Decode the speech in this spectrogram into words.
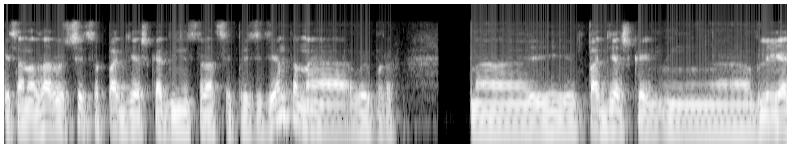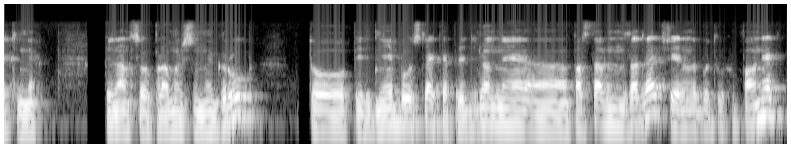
если она заручится поддержкой администрации президента на выборах, и поддержкой влиятельных финансово-промышленных групп, то перед ней будут стоять определенные э, поставленные задачи, и надо будет их выполнять.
